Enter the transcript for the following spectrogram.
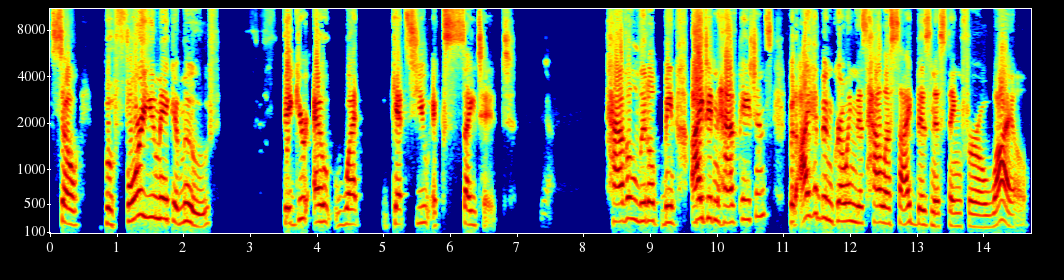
So before you make a move, figure out what gets you excited. Yeah. Have a little, I mean, I didn't have patience, but I had been growing this Hala side business thing for a while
